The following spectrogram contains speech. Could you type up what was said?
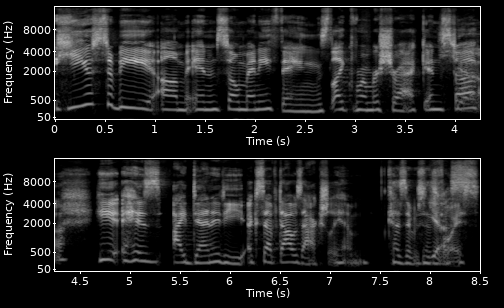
he used to be um in so many things, like remember Shrek and stuff. Yeah. He his identity, except that was actually him because it was his Yes. voice.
